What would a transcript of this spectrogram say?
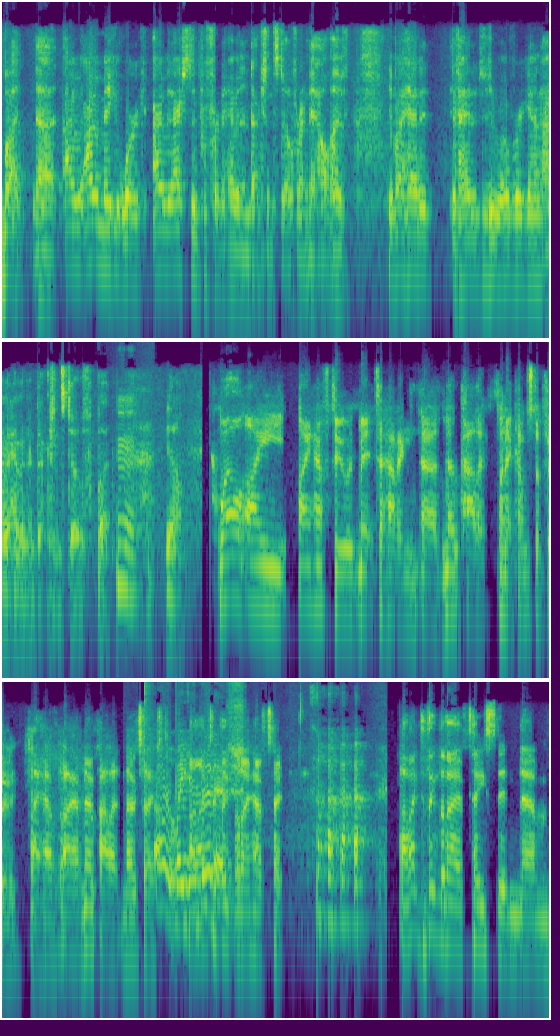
but uh, I I would make it work. I would actually prefer to have an induction stove right now. If if I had it if I had it to do over again, I would have an induction stove. But you know, Well, I I have to admit to having uh, no palate when it comes to food. I have I have no palate, no taste. Oh, but you're I like to think that I have ta- I like to think that I have taste in um,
